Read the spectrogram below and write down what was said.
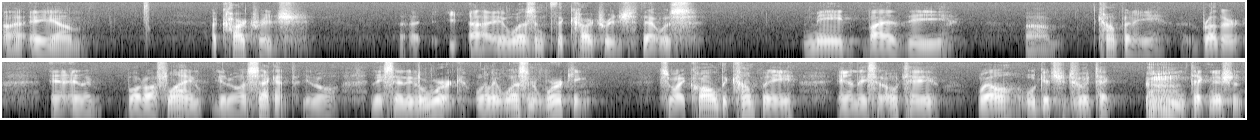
uh, a, um, a cartridge. Uh, uh, it wasn't the cartridge that was made by the um, company, brother, and, and, I bought offline, you know, a second, you know. They said it'll work. Well, it wasn't working. So I called the company, and they said, okay, well, we'll get you to a tech technician.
